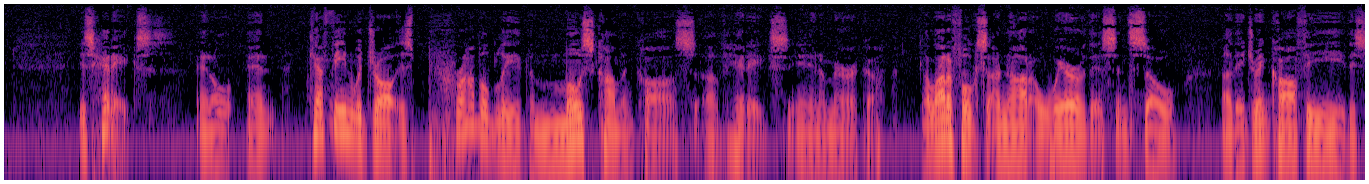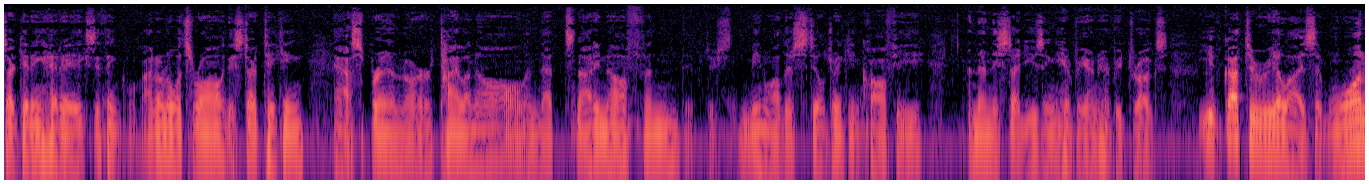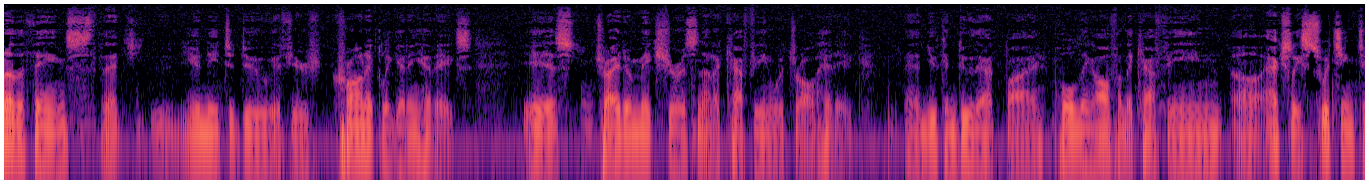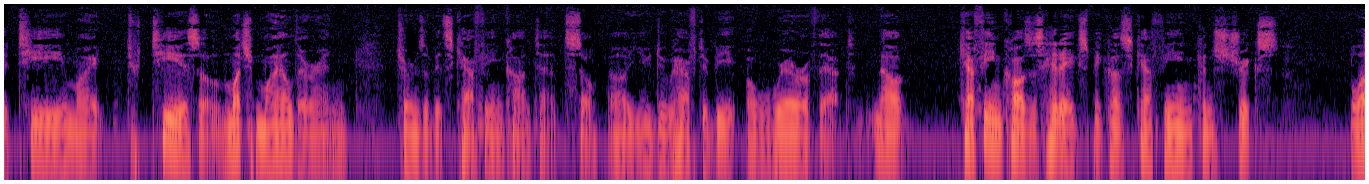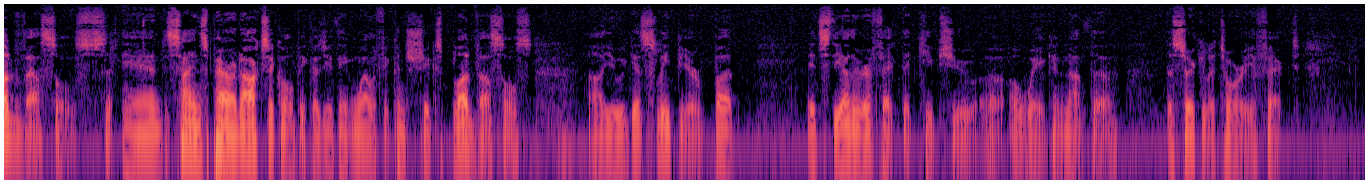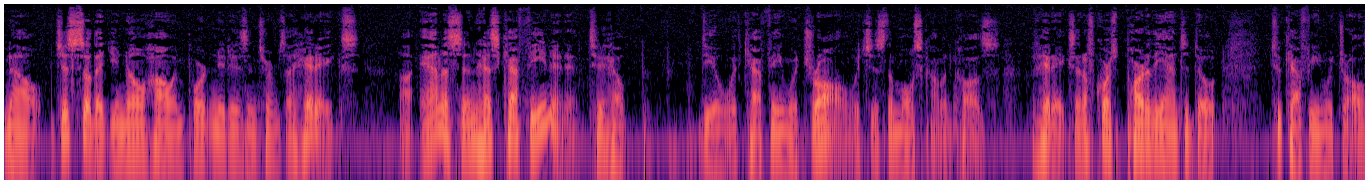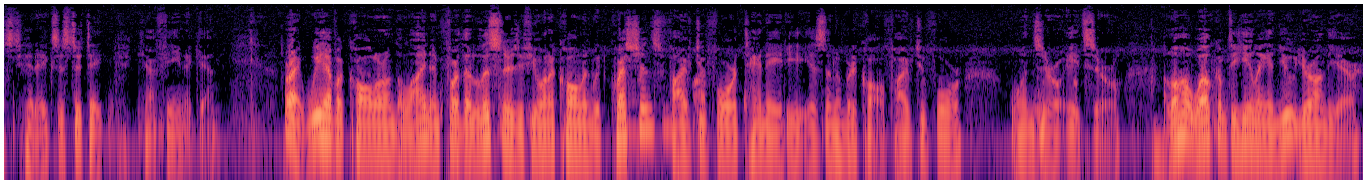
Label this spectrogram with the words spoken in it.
is headaches. And, and caffeine withdrawal is probably the most common cause of headaches in America. A lot of folks are not aware of this, and so uh, they drink coffee, they start getting headaches, they think, I don't know what's wrong. They start taking aspirin or Tylenol, and that's not enough. And meanwhile, they're still drinking coffee, and then they start using heavier and heavier drugs. You've got to realize that one of the things that you need to do if you're chronically getting headaches is try to make sure it's not a caffeine withdrawal headache and you can do that by holding off on the caffeine. Uh, actually, switching to tea might tea is uh, much milder in terms of its caffeine content, so uh, you do have to be aware of that. Now, caffeine causes headaches because caffeine constricts blood vessels, and it sounds paradoxical because you think, well, if it constricts blood vessels, uh, you would get sleepier, but it's the other effect that keeps you uh, awake and not the the circulatory effect. Now, just so that you know how important it is in terms of headaches, uh, Anacin has caffeine in it to help deal with caffeine withdrawal, which is the most common cause of headaches. And of course, part of the antidote to caffeine withdrawals headaches is to take caffeine again. All right, we have a caller on the line. And for the listeners, if you want to call in with questions, 524 1080 is the number to call 524 1080. Aloha, welcome to Healing and You. You're on the air.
